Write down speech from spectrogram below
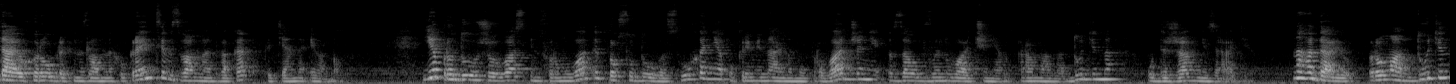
Вітаю хоробрих незламних українців! З вами адвокат Тетяна Іванова. Я продовжую вас інформувати про судове слухання у кримінальному провадженні за обвинуваченням Романа Дудіна у державній зраді. Нагадаю, Роман Дудін,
